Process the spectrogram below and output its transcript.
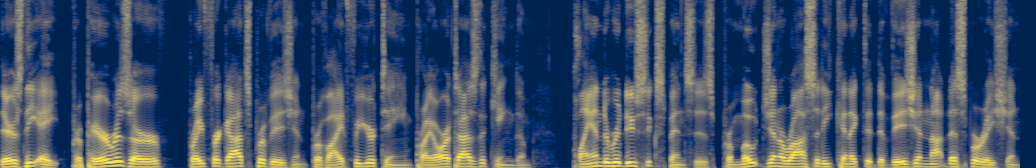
there's the eight. Prepare reserve, pray for God's provision, provide for your team, prioritize the kingdom, plan to reduce expenses, promote generosity connected to vision, not desperation,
